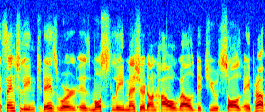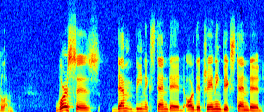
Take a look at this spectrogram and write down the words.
essentially, in today's world, is mostly measured on how well did you solve a problem versus them being extended or their training be extended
